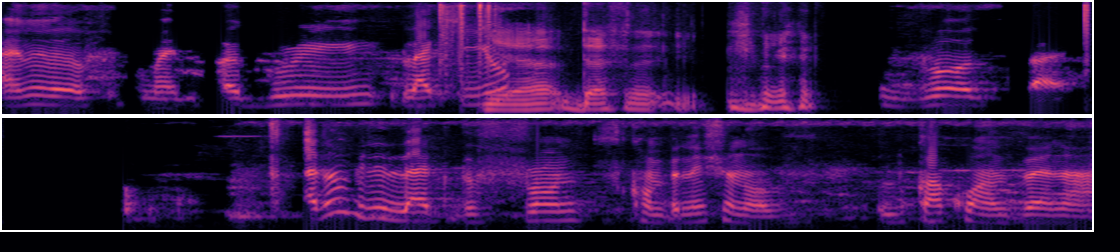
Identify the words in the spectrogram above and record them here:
I know a lot of people might disagree, like you, Yeah, definitely. but I don't really like the front combination of Lukaku and Werner.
